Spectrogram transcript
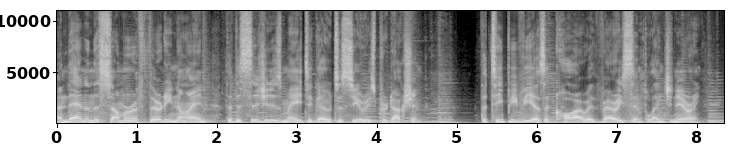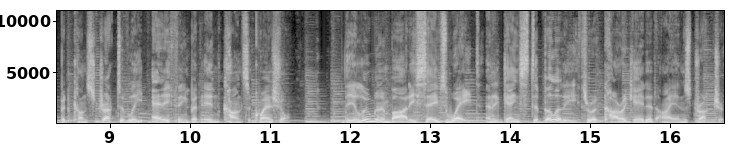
And then in the summer of 39, the decision is made to go to series production. The TPV is a car with very simple engineering, but constructively anything but inconsequential. The aluminum body saves weight and it gains stability through a corrugated iron structure.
